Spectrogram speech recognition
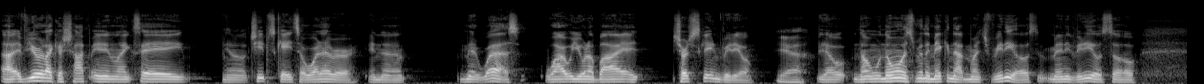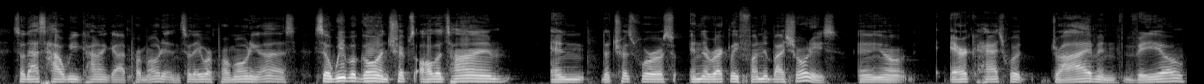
uh, if you're like a shop in like say, you know, cheapskates or whatever in the Midwest, why would you want to buy a Church Skating video? Yeah. you know, no no one was really making that much videos, many videos. So, so that's how we kind of got promoted, and so they were promoting us. So we would go on trips all the time, and the trips were indirectly funded by Shorties. And you know, Eric Hatch would drive and video,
